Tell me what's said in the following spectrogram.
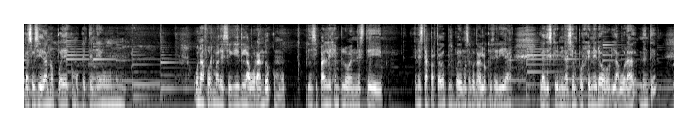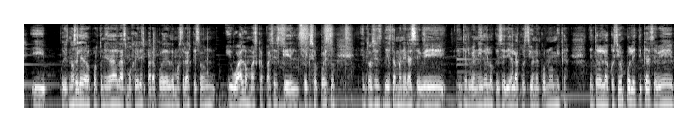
la sociedad no puede como que tener un una forma de seguir laborando. Como principal ejemplo en este en este apartado pues podemos encontrar lo que sería la discriminación por género laboralmente y pues no se le da oportunidad a las mujeres para poder demostrar que son igual o más capaces que el sexo opuesto. Entonces de esta manera se ve intervenido lo que sería la cuestión económica. Dentro de la cuestión política se ve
